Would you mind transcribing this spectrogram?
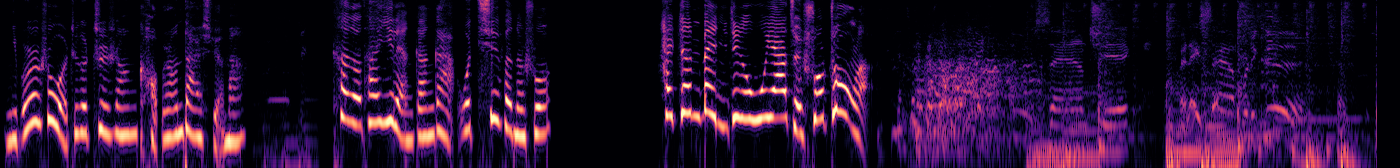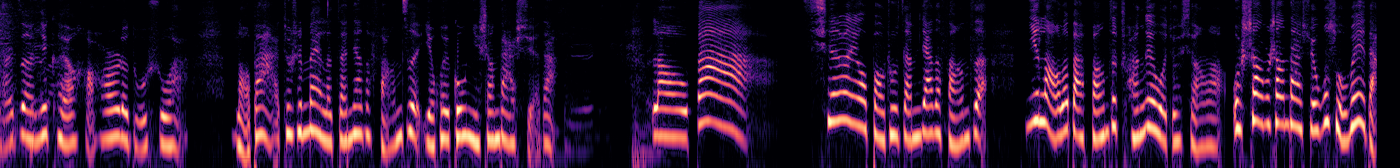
你不是说我这个智商考不上大学吗？”看到他一脸尴尬，我气愤地说：“还真被你这个乌鸦嘴说中了。”儿子，你可要好好的读书啊！老爸就是卖了咱家的房子，也会供你上大学的。老爸，千万要保住咱们家的房子。你老了把房子传给我就行了，我上不上大学无所谓的。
